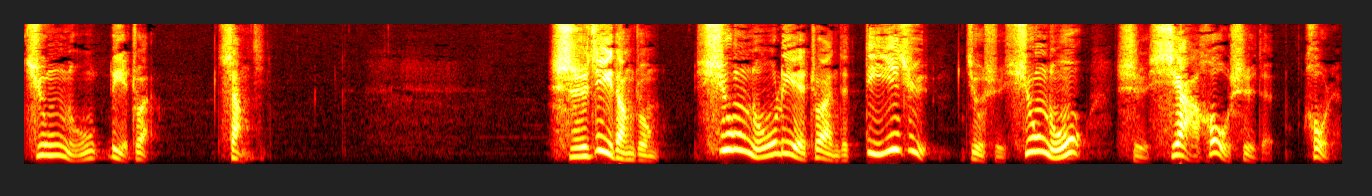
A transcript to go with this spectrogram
·匈奴列传》上集。《史记》当中，《匈奴列传》的第一句就是“匈奴是夏后氏的后人”。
